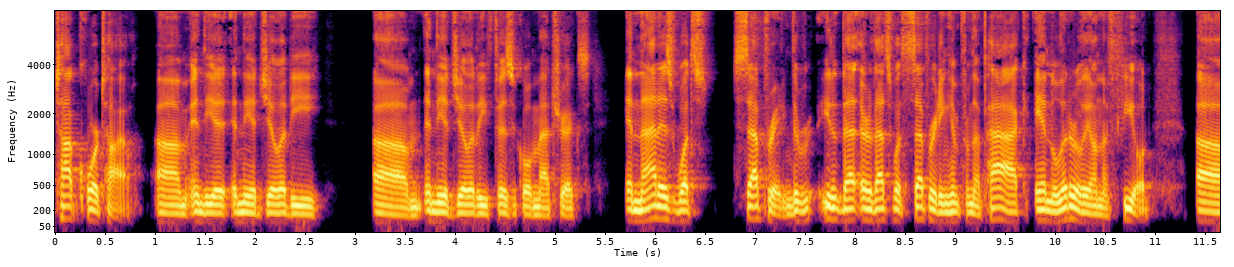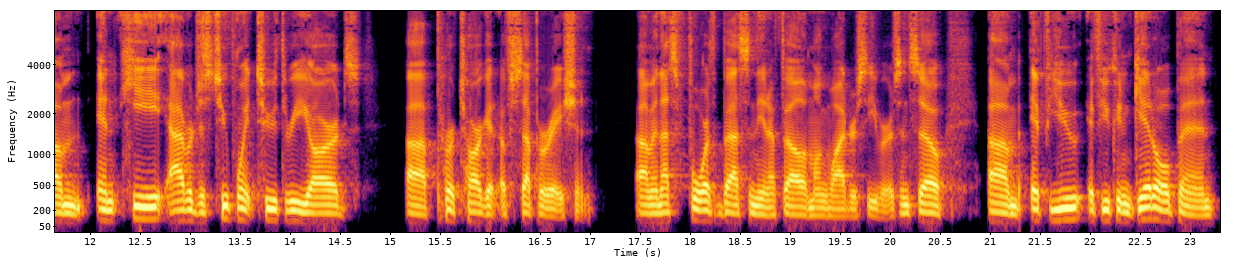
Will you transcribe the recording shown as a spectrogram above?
top quartile um, in the in the agility in the agility physical metrics, and that is what's separating the you know that or that's what's separating him from the pack and literally on the field. Um, and he averages 2.23 yards uh, per target of separation. Um, and that's fourth best in the NFL among wide receivers. And so um, if you if you can get open,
